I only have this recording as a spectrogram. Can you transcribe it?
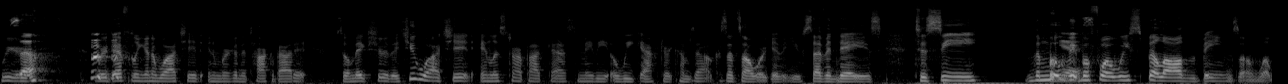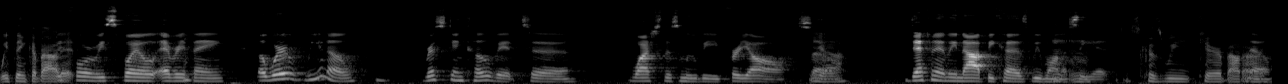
We're, So we're definitely gonna watch it and we're gonna talk about it. So make sure that you watch it and listen to our podcast maybe a week after it comes out because that's all we're giving you seven days to see the movie Yes. before we spill all the beans on what we think about it. before we spoil everything, but we're you know risking COVID to watch this movie for y'all. So Yeah, definitely not because we want to see it. it's because we care about No.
